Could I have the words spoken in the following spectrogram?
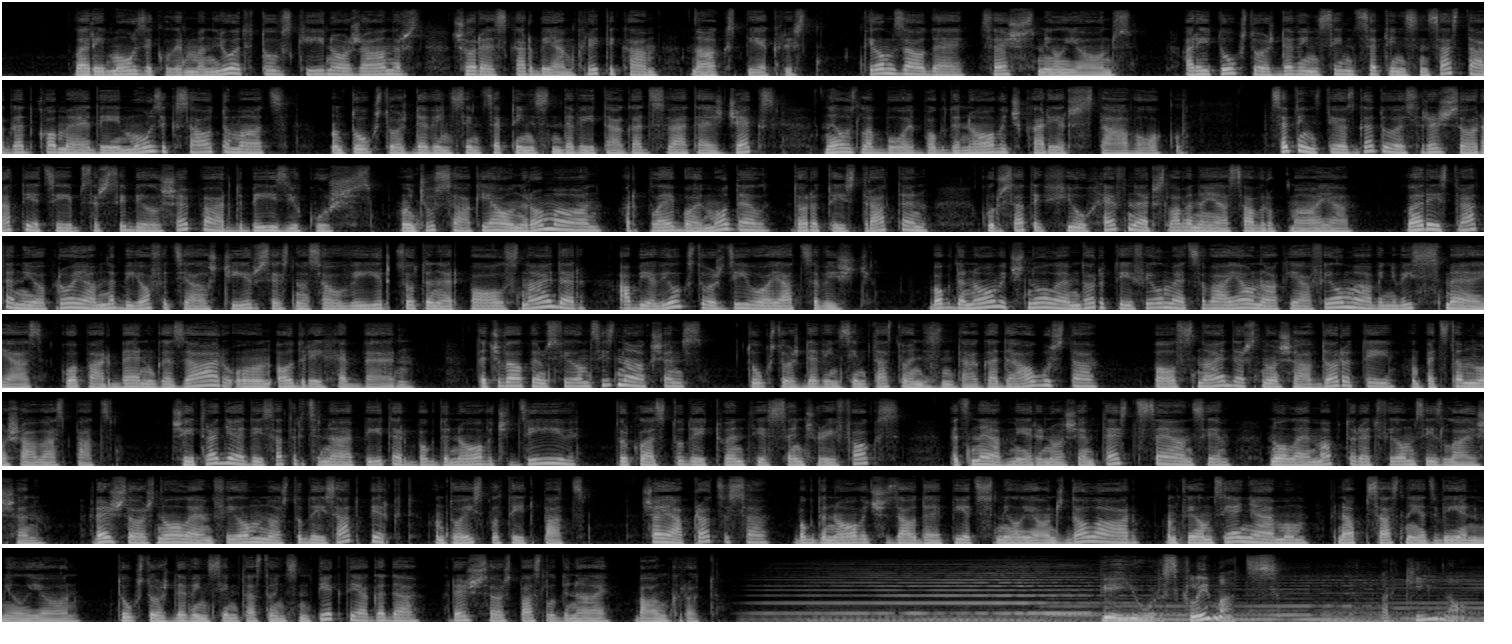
Lai arī mūzikli ir man ļoti tuvs kino žanrs, šoreiz skarbajām kritikām nākas piekrist. Filma zaudēja 6 miljonus. Arī 1976. gada komēdija Mūzikas automāts un 1979. gada Svētais Džeks neuzlaboja Bogdanoviča karjeras stāvokli. 70. gados režisora attiecības ar Sibilu Šepārdu bija izjukušas, un viņš uzsāka jaunu romānu ar playboy modeli Dorotiju Stratenu, kuru satika Hugh Hefner slavenajā savrupmājā. Lai arī Stratena joprojām nebija oficiāli šķīrusies no savu vīru Suteneru Polu Snaideru, abi jau ilgstoši dzīvoja atsevišķi. Bogdanovičs nolēma Dorotiju filmēt savā jaunākajā filmā Viņa visi smējās kopā ar Benu Gazāru un Audriju Hepbērnu. Taču vēl pirms filmas iznākšanas, 1980. gada augustā, Pols Snaiders nošāva Dorotiju un pēc tam nošāvās pats. Šī traģēdija satricināja Pīteru Bogdanoviča dzīvi, turklāt studija 20th Century Fox pēc neapmierinošiem testa seansiem nolēma apturēt filmas izlaišanu. Režisors nolēma filmu no studijas atpirkt un to izplatīt pats. Šajā procesā Bogdanovičs zaudēja 5 miljonus dolāru, un filmas ieņēmumi knapi sasniedz 1 miljonu. 1985. gadā režisors pasludināja bankrotu. Pie jūras klimats par kino.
